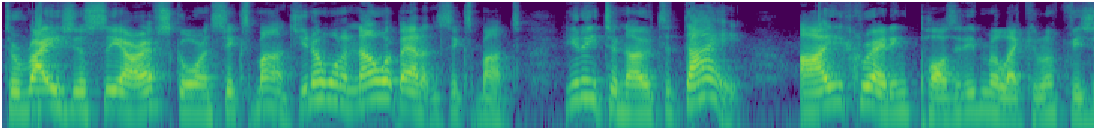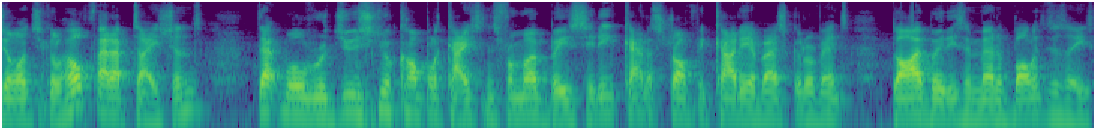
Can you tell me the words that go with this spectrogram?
to raise your CRF score in six months? You don't want to know about it in six months. You need to know today. Are you creating positive molecular and physiological health adaptations that will reduce your complications from obesity, catastrophic cardiovascular events, diabetes, and metabolic disease?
